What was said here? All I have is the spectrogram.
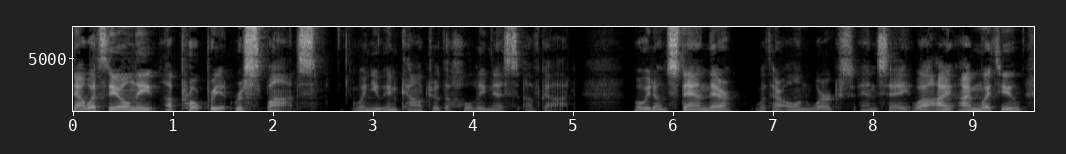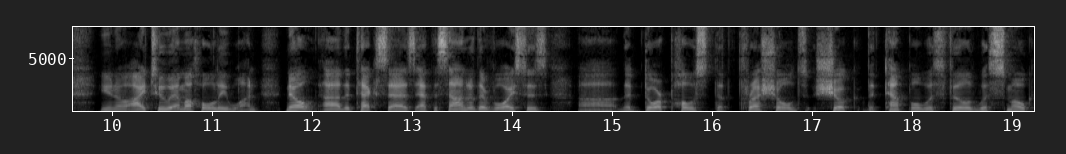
Now, what's the only appropriate response when you encounter the holiness of God? Well, we don't stand there with our own works and say, well, I, am with you. You know, I too am a holy one. No, uh, the text says, at the sound of their voices, uh, the doorposts, the thresholds shook, the temple was filled with smoke.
